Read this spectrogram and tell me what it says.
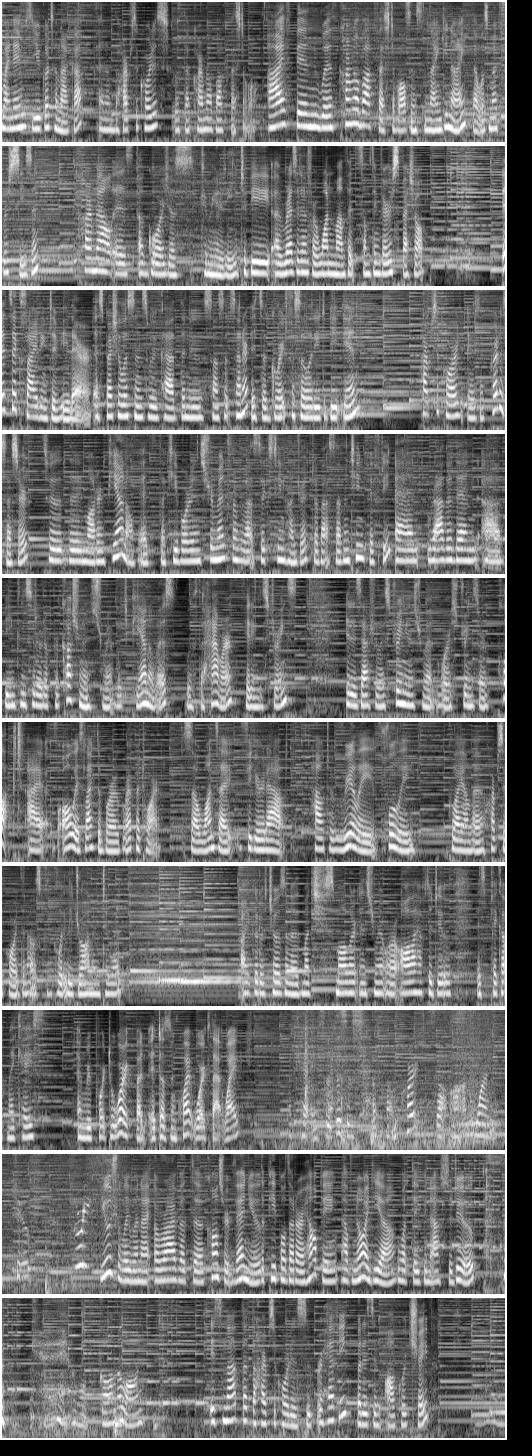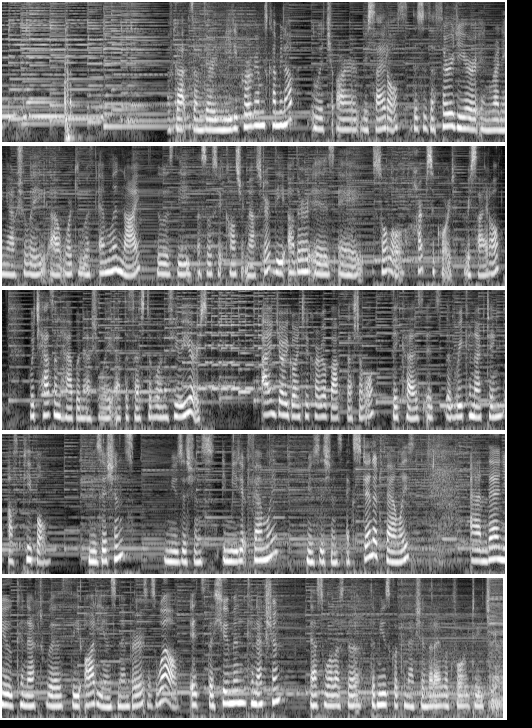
My name is Yuko Tanaka, and I'm the harpsichordist with the Carmel Bach Festival. I've been with Carmel Bach Festival since 99. That was my first season. Carmel is a gorgeous community. To be a resident for one month, it's something very special. It's exciting to be there, especially since we've had the new Sunset Center. It's a great facility to be in. Harpsichord is a predecessor to the modern piano. It's the keyboard instrument from about 1600 to about 1750. And rather than uh, being considered a percussion instrument, which piano is, with the hammer hitting the strings, it is actually a string instrument where strings are plucked. I've always liked the Baroque repertoire. So once I figured out how to really fully play on the harpsichord, then I was completely drawn into it. I could have chosen a much smaller instrument where all I have to do is pick up my case and report to work, but it doesn't quite work that way. Okay, so this is the fun part. So on one, two, three. Usually when I arrive at the concert venue, the people that are helping have no idea what they've been asked to do. okay, we'll go on the lawn. It's not that the harpsichord is super heavy, but it's an awkward shape. I've got some very meaty programs coming up, which are recitals. This is the third year in running, actually, uh, working with Emlyn Ngai, who is the Associate Concertmaster. The other is a solo harpsichord recital, which hasn't happened actually at the festival in a few years. I enjoy going to Carmel Bach Festival because it's the reconnecting of people, musicians, musicians' immediate family, musicians' extended families, and then you connect with the audience members as well. It's the human connection as well as the, the musical connection that I look forward to each year.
